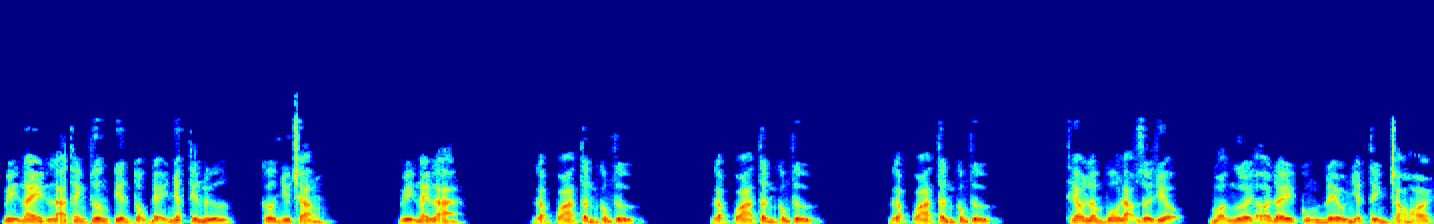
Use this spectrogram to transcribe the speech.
Vị này là thanh thương tiên tộc đệ nhất tiên nữ, cơ như trăng. Vị này là gặp qua tần công tử. Gặp qua tần công tử. Gặp qua tần công tử. Theo lâm vô đạo giới thiệu, mọi người ở đây cũng đều nhiệt tình chào hỏi,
